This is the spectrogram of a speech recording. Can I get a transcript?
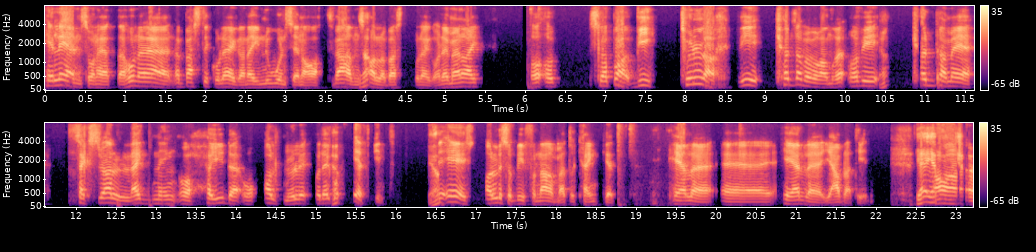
Helen, som hun heter, hun er den beste kollegaen jeg noensinne har hatt. Verdens Ja. aller beste kollega. Og det mener jeg. Og, og slapp av. Vi tuller. Vi kødder med hverandre, og vi Ja. kødder med seksuell legning og høyde og alt mulig. Og det går helt fint. Ja. Det er ikke alle som blir fornærmet og krenket hele, eh, hele jævla tiden. Jeg, jeg,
